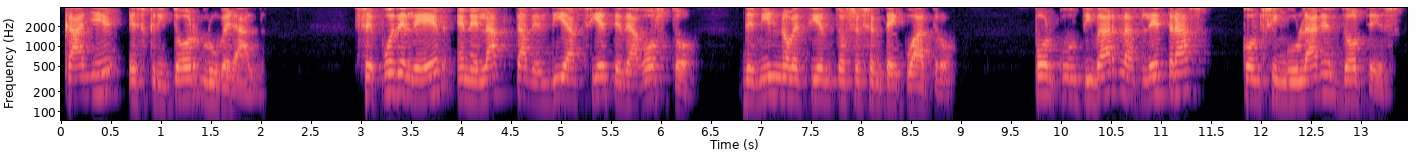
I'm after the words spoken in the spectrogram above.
calle Escritor Luberal. Se puede leer en el acta del día 7 de agosto de 1964, por cultivar las letras con singulares dotes,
